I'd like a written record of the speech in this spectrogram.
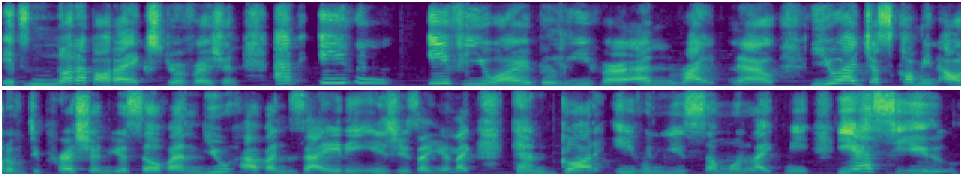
It's not about our extroversion. And even if you are a believer and right now you are just coming out of depression yourself and you have anxiety issues and you're like, can God even use someone like me? Yes, you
